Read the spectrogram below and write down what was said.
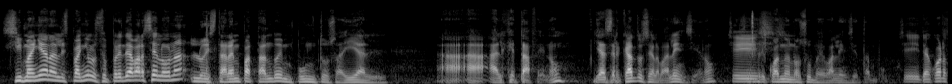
si mañana el español lo sorprende a Barcelona, lo estará empatando en puntos ahí al, a- a- al Getafe, ¿no? Y acercándose a la Valencia, ¿no? Sí, Siempre y cuando no sume Valencia tampoco. Sí, de acuerdo.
